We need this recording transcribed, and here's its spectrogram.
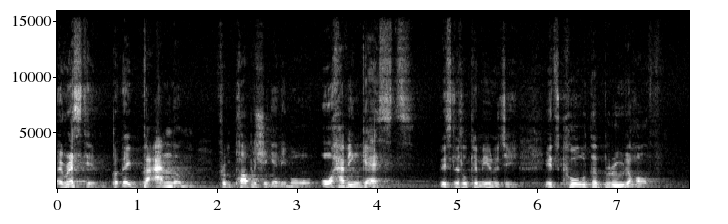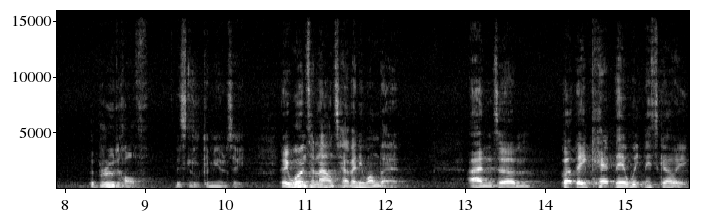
arrest him, but they banned them from publishing anymore or having guests, this little community. It's called the Bruderhof, the Bruderhof, this little community. They weren't allowed to have anyone there. And, um, but they kept their witness going.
